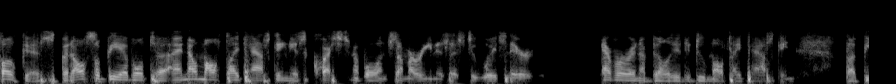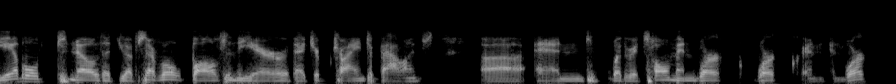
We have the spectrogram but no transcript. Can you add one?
focus, but also be able to. I know multitasking is questionable in some arenas as to which there ever an ability to do multitasking but be able to know that you have several balls in the air that you're trying to balance, uh, and whether it's home and work, work and, and work,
